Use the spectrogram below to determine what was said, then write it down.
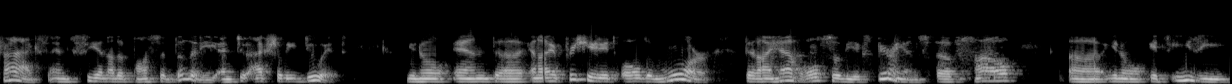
tracks and see another possibility and to actually do it, you know, and uh, and I appreciate it all the more that I have also the experience of how, uh, you know, it's easy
